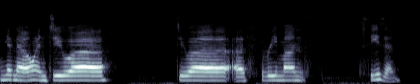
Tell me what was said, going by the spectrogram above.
you know, and do a do a a three month season,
